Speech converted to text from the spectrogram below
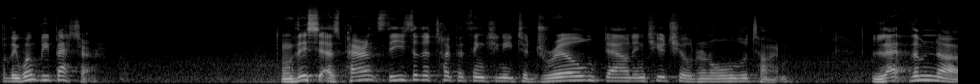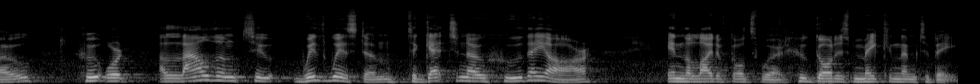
but they won't be better. And this, as parents, these are the type of things you need to drill down into your children all the time. Let them know who, or allow them to, with wisdom, to get to know who they are in the light of God's word, who God is making them to be.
